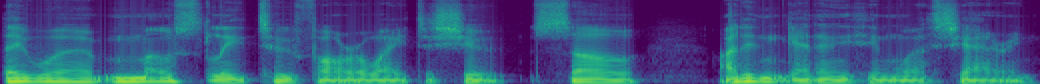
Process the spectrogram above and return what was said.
they were mostly too far away to shoot, so I didn't get anything worth sharing.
